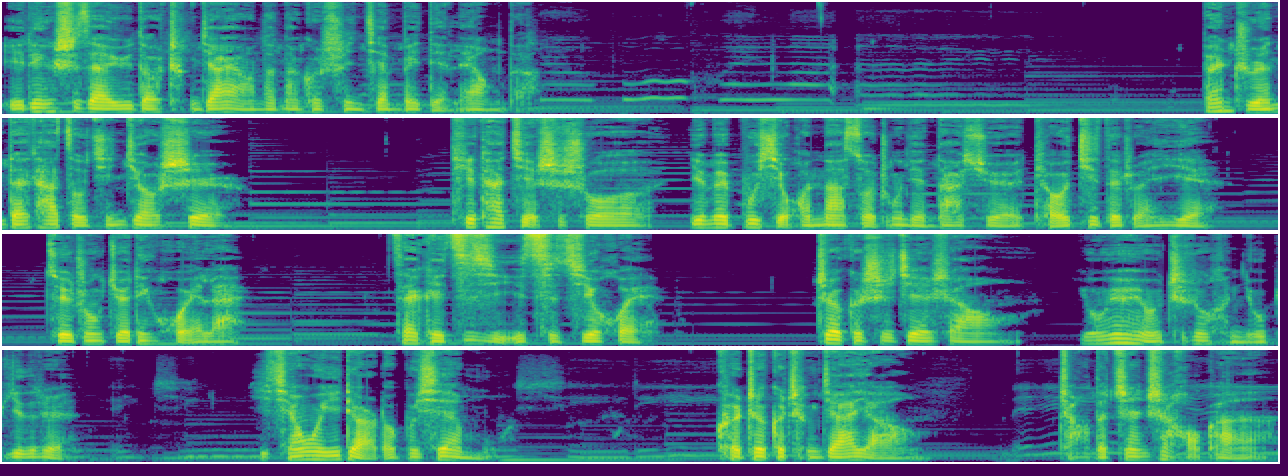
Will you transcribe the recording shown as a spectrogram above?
一定是在遇到程家阳的那个瞬间被点亮的。班主任带他走进教室，替他解释说，因为不喜欢那所重点大学调剂的专业。最终决定回来，再给自己一次机会。这个世界上永远有这种很牛逼的人。以前我一点都不羡慕，可这个程家阳长得真是好看啊！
